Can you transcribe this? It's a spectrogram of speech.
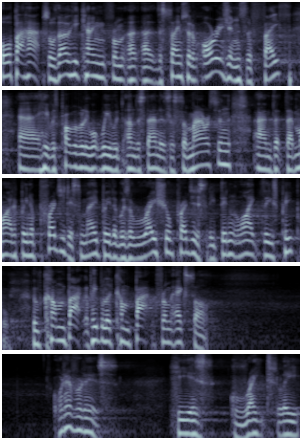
Or perhaps, although he came from uh, uh, the same sort of origins of faith, uh, he was probably what we would understand as a Samaritan, and that there might have been a prejudice. Maybe there was a racial prejudice that he didn't like these people who'd come back, the people who'd come back from exile. Whatever it is, he is greatly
